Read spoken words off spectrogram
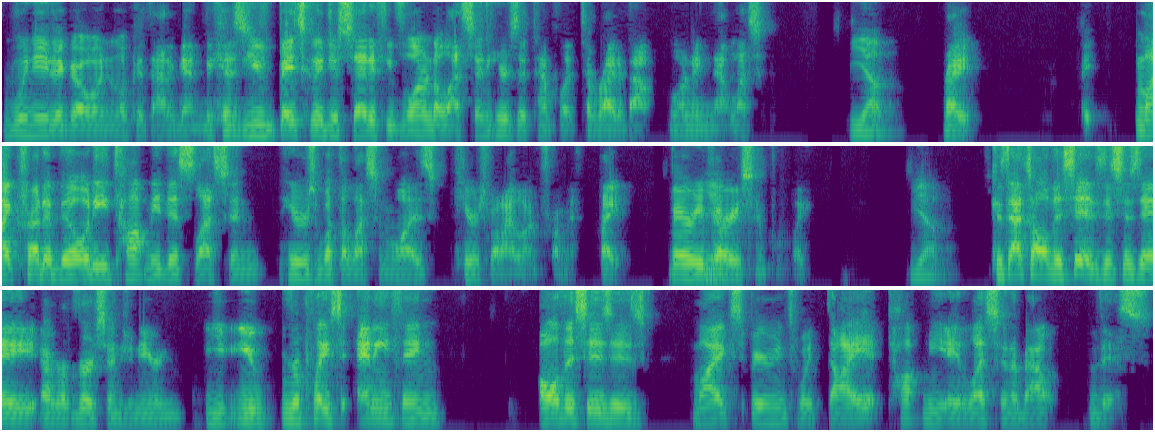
we need to go and look at that again because you basically just said if you've learned a lesson, here's a template to write about learning that lesson. Yep. Right. My credibility taught me this lesson. Here's what the lesson was. Here's what I learned from it. Right. Very, yep. very simply. Yeah. Because that's all this is. This is a, a reverse engineering. You, you replace anything. All this is is my experience with diet taught me a lesson about this.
